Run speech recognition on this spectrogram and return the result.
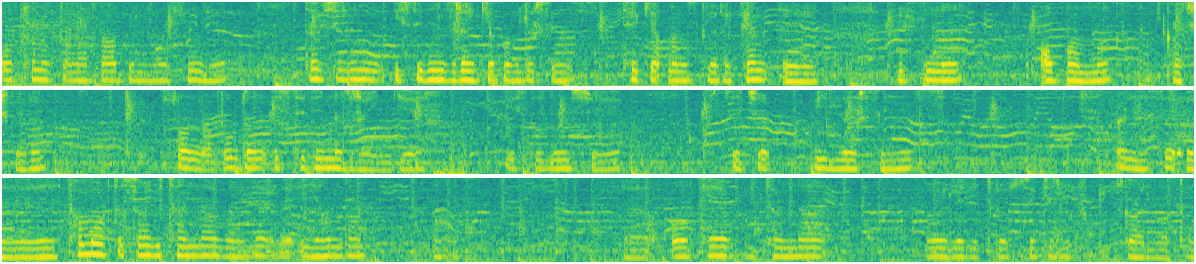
orta noktalar daha belli olsun diye. Tabi siz bunu istediğiniz renk yapabilirsiniz. Tek yapmanız gereken e, üstüne abanmak birkaç kere. Sonra buradan istediğiniz rengi, istediğiniz şeyi seçebilirsiniz. Her neyse eee, tam ortasına bir tane daha böyle ve yandan bakın eee, ortaya bir tane daha öyle getiriyoruz. 8.5 galiba tam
